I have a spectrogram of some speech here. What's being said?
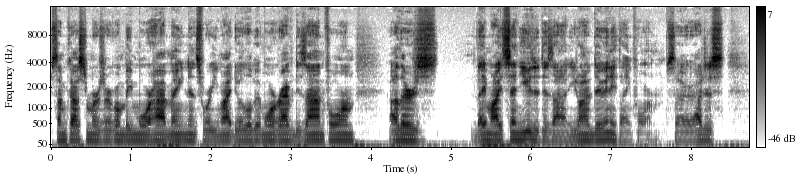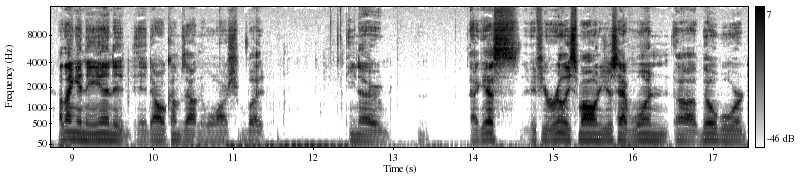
some customers are going to be more high maintenance where you might do a little bit more graphic design for them. Others they might send you the design. You don't have to do anything for them. So I just I think in the end it it all comes out in the wash. But you know, I guess if you're really small and you just have one uh, billboard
